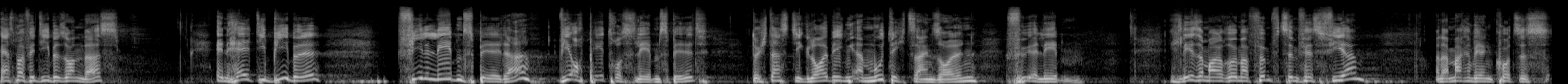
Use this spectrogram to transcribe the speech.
erstmal für die besonders, enthält die Bibel viele Lebensbilder, wie auch Petrus Lebensbild, durch das die Gläubigen ermutigt sein sollen für ihr Leben. Ich lese mal Römer 15, Vers 4 und dann machen wir ein kurzes,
